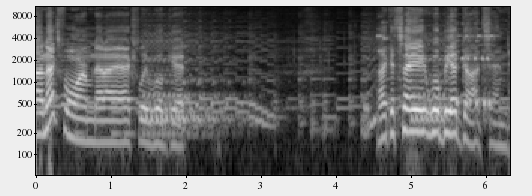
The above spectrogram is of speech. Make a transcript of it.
Now, next form that I actually will get, I could say will be a godsend.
